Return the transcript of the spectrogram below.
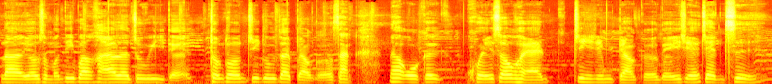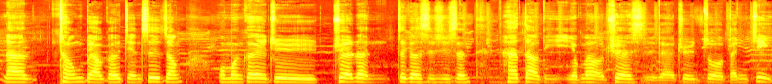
那有什么地方还要再注意的？通通记录在表格上。那我可以回收回来进行表格的一些检测。那从表格检测中，我们可以去确认这个实习生他到底有没有确实的去做登记。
